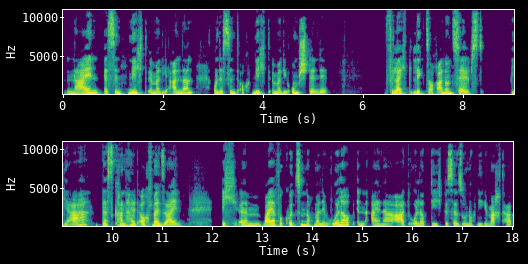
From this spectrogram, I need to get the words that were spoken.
nein, es sind nicht immer die anderen und es sind auch nicht immer die Umstände. Vielleicht liegt es auch an uns selbst. Ja, das kann halt auch mal sein. Ich ähm, war ja vor kurzem noch mal im Urlaub in einer Art Urlaub, die ich bisher so noch nie gemacht habe.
